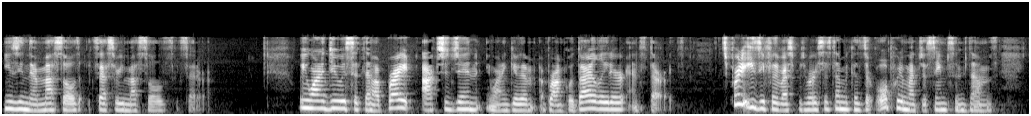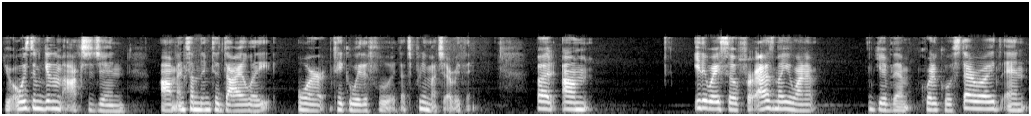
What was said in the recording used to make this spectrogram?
using their muscles, accessory muscles, etc. What you want to do is sit them upright, oxygen, you want to give them a bronchodilator and steroids. It's pretty easy for the respiratory system because they're all pretty much the same symptoms. You're always going to give them oxygen um, and something to dilate or take away the fluid. That's pretty much everything. But um, either way, so for asthma, you want to give them corticosteroids and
